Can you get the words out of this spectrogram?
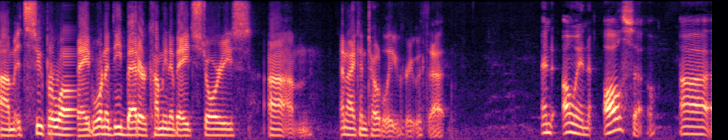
Um, it's super well made, one of the better coming of age stories. Um, and I can totally agree with that. And Owen, also, uh,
